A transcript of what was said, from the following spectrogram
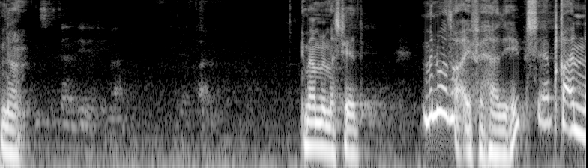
نعم. إمام المسجد؟ من وظائفه هذه؟ بس يبقى أن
